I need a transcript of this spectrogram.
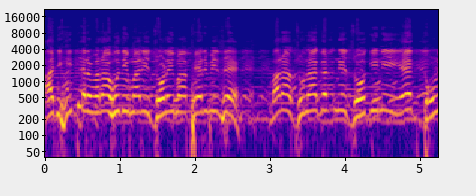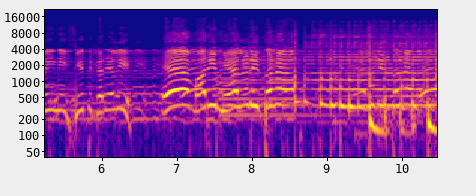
આજ હિતેર વરા સુધી મારી જોડીમાં ફેરવી છે. મારા જુનાગઢની જોગીની એક ધૂણીની સિદ્ધ કરેલી. એ મારી મેલડી તને મેલડી તને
